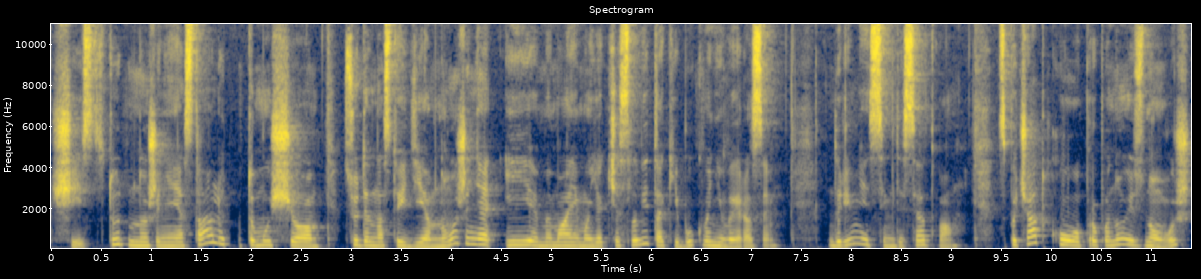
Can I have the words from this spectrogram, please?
6. Тут множення я ставлю, тому що всюди в нас стоїть дія множення, і ми маємо як числові, так і буквені вирази. Дорівнює 72. Спочатку пропоную знову ж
